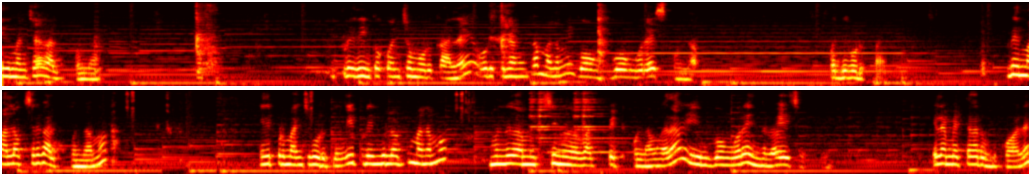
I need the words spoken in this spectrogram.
ఇది మంచిగా కలుపుకుందాం. ఇప్పుడు ఇది ఇంకా కొంచెం ఉడకాలి. ఉడికినాక మనం గో గోంగూర వేసుకుందాం. కొద్దిగా ఉడకాలి. ఇప్పుడు ఇది మళ్ళీ ఒకసారి కలుపుకుందాము? ఇది ఇప్పుడు మంచిగా ఉడికింది. ఇప్పుడు ఇందులోకి మనము ముందుగా మిక్సీని వట్టి పెట్టుకున్నాం కదా ఈ గోంగూర ఇందులో వేసి ఇలా మెత్తగా రుబ్బుకోవాలి.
